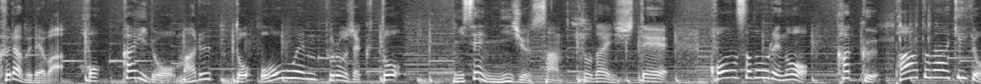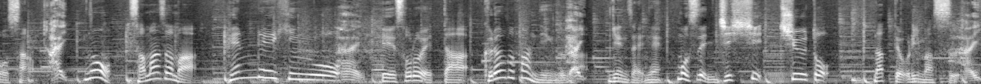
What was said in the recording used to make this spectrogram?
クラブでは北海道まるっと応援プロジェクト2023と題してコンサドーレの各パートナー企業さんはい。のさまざま返礼品を、はい。えー揃えたクラウドファンディングはい。が現在ねもうすでに実施中となっております、はい。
